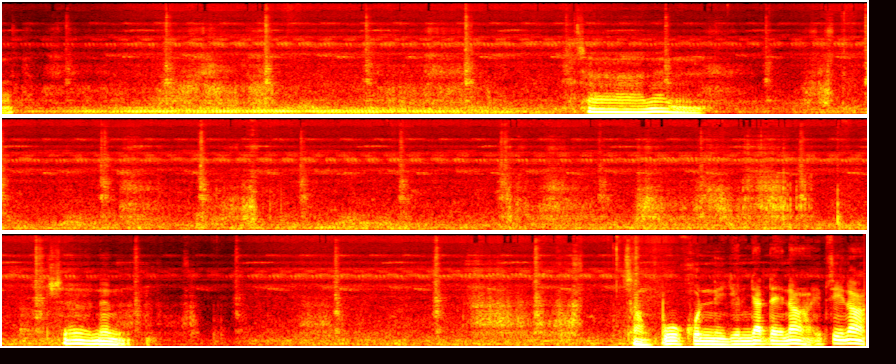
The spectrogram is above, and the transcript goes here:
ลชานั่นชานั่นสองปูคุณนี่ยืนยัดได้เนาะเอฟซีเนาะ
